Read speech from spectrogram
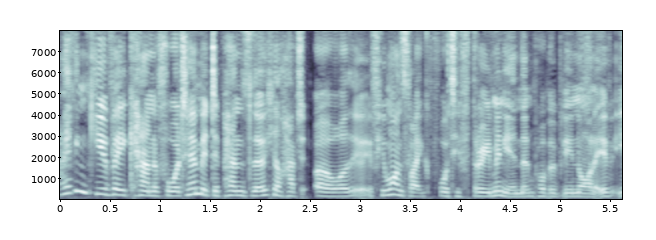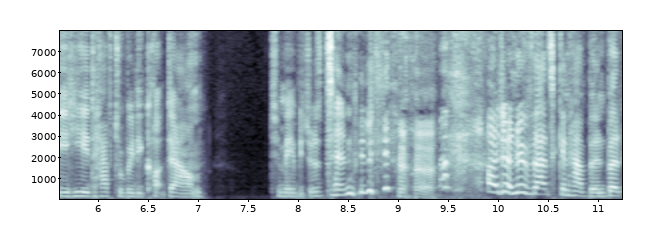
I think Juve can afford him. It depends though. He'll have to. Oh, well, if he wants like forty-three million, then probably not. If he'd have to really cut down to maybe just 10 million. I don't know if that can happen, but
